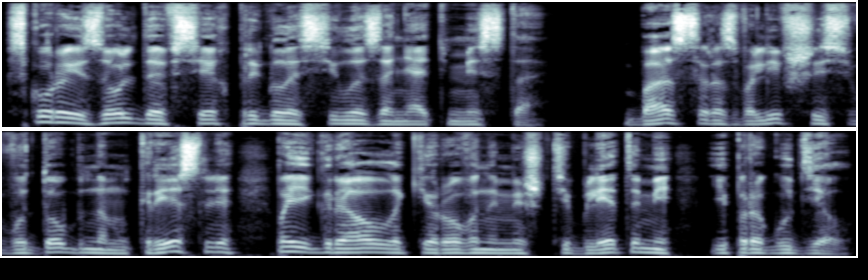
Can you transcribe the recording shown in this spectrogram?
Скоро Изольда всех пригласила занять места. Бас, развалившись в удобном кресле, поиграл лакированными штиблетами и прогудел.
